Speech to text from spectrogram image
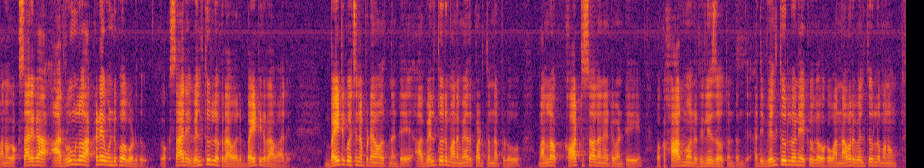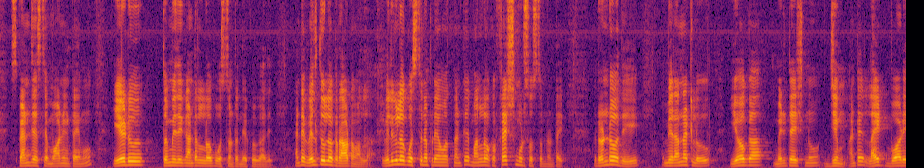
మనం ఒకసారిగా ఆ రూమ్లో అక్కడే ఉండిపోకూడదు. ఒకసారి వెలుతురులోకి రావాలి బయటికి రావాలి. బయటకు వచ్చినప్పుడు ఏమవుతుందంటే ఆ వెలుతురు మన మీద పడుతున్నప్పుడు మనలో కార్టిసాల్ అనేటువంటి ఒక హార్మోన్ రిలీజ్ అవుతుంటుంది. అది వెలుతురులోనే ఎక్కువగా ఒక వన్ అవర్ వెలుతురులో మనం స్పెండ్ చేస్తే మార్నింగ్ టైము ఏడు తొమ్మిది గంటల లోపు వస్తుంటుంది ఎక్కువగా అది. అంటే వెలుతురులోకి రావటం వల్ల. వెలుగులోకి వస్తున్నప్పుడు ఏమవుతుందంటే మనలో ఒక ఫ్రెష్ మూడ్స్ వస్తుంటుంటాయి. రెండవది మీరు అన్నట్లు యోగా మెడిటేషను జిమ్ అంటే లైట్ బాడీ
